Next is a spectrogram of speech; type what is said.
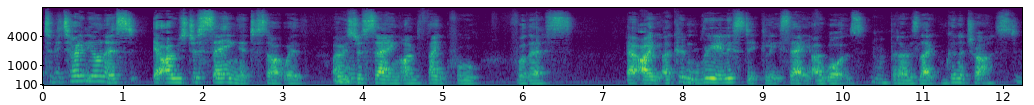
to be totally honest, I was just saying it to start with. I was Mhm. just saying I'm thankful for this. Uh, I I couldn't realistically say I was, Mm. but I was like, I'm gonna trust Mm.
